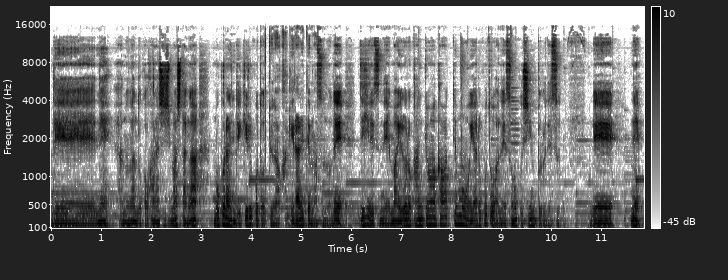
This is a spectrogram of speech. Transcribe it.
でねあの何度かお話ししましたが僕らにできることっていうのは限られてますので是非ですねまあいろいろ環境が変わってもやることはねすごくシンプルです。でね、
